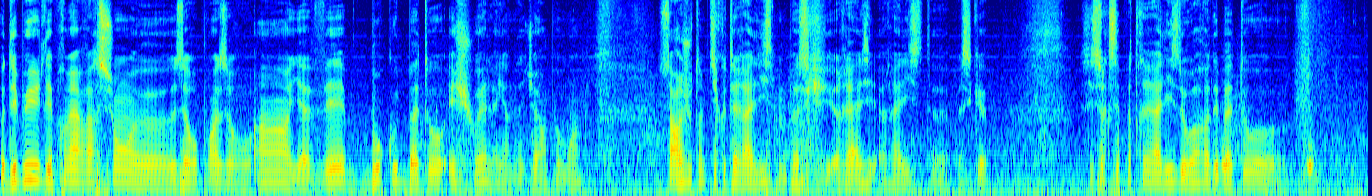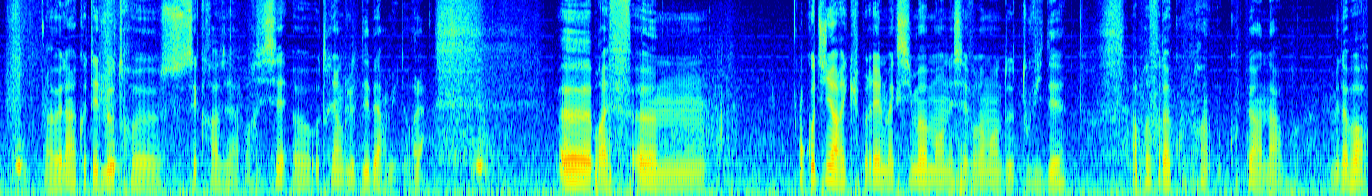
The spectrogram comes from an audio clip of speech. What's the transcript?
Au début des premières versions euh, 0.01, il y avait beaucoup de bateaux échoués. Là, il y en a déjà un peu moins. Ça rajoute un petit côté réalisme parce que réali- réaliste euh, parce que c'est sûr que c'est pas très réaliste de voir des bateaux euh, euh, l'un côté de l'autre euh, s'écraser. À part si c'est euh, au triangle des Bermudes. Voilà. Euh, bref, euh, on continue à récupérer le maximum. hein, on essaie vraiment de tout vider. Après, il faudra couper un, arbre. Mais d'abord,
